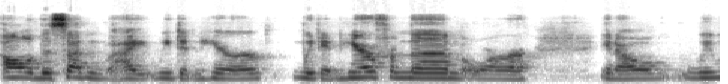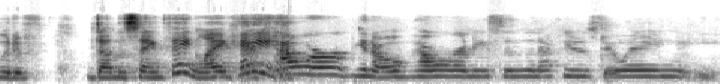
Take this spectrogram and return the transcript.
all of a sudden i we didn't hear we didn't hear from them or you know we would have done the same thing like hey how are you know how are our nieces and nephews doing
